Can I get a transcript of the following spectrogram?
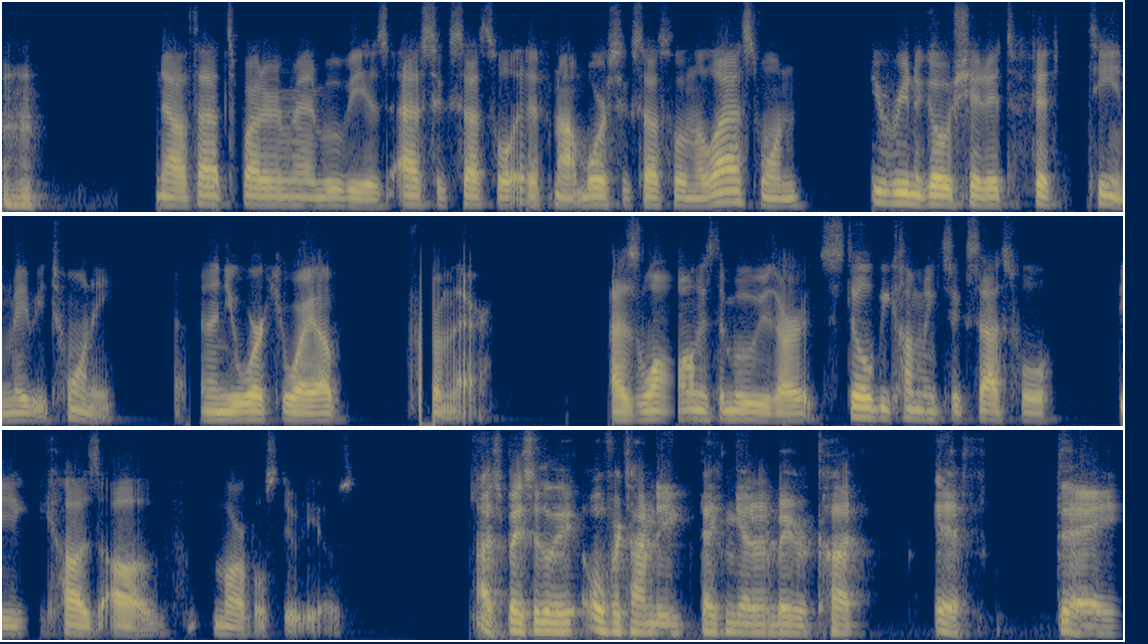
Mm-hmm. Now, if that Spider Man movie is as successful, if not more successful than the last one, you renegotiate it to 15, maybe 20, and then you work your way up from there. As long as the movies are still becoming successful because of Marvel Studios. Uh, That's basically over time they, they can get a bigger cut if they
